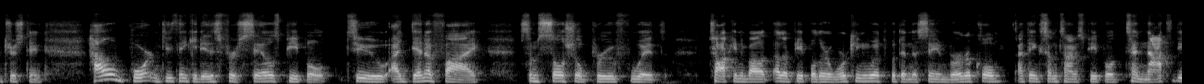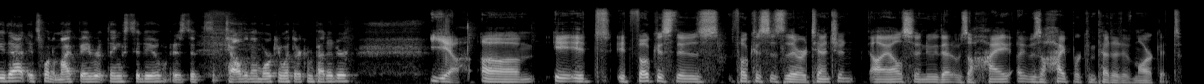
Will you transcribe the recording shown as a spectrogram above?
Interesting. How important do you think it is for salespeople to identify some social proof with talking about other people they're working with within the same vertical? I think sometimes people tend not to do that. It's one of my favorite things to do is to tell them I'm working with their competitor. Yeah, um, it it focuses focuses their attention. I also knew that it was a high it was a hyper competitive market,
